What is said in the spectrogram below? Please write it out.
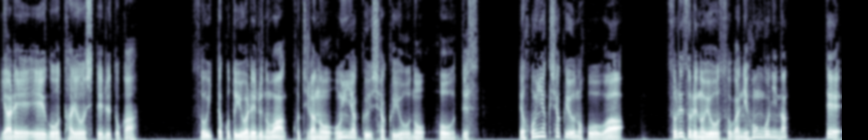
やれ英語を多用してるとか、そういったこと言われるのは、こちらの音訳借用の方です。で、翻訳借用の方は、それぞれの要素が日本語になって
